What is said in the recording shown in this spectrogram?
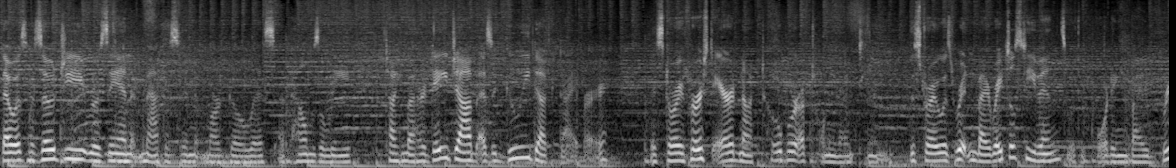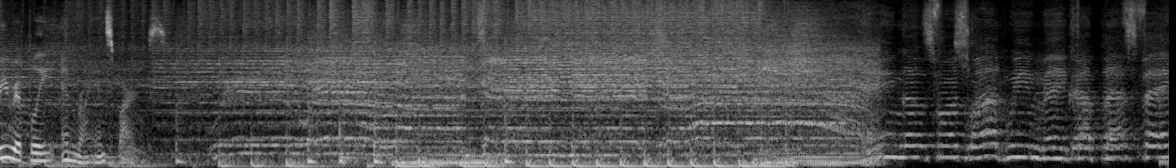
That was Hozoji Roseanne Mathison Margolis of Helms Alee talking about her day job as a geoduck diver. The story first aired in October of 2019. The story was written by Rachel Stevens with reporting by Brie Ripley and Ryan Sparks. What we make up as fate.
